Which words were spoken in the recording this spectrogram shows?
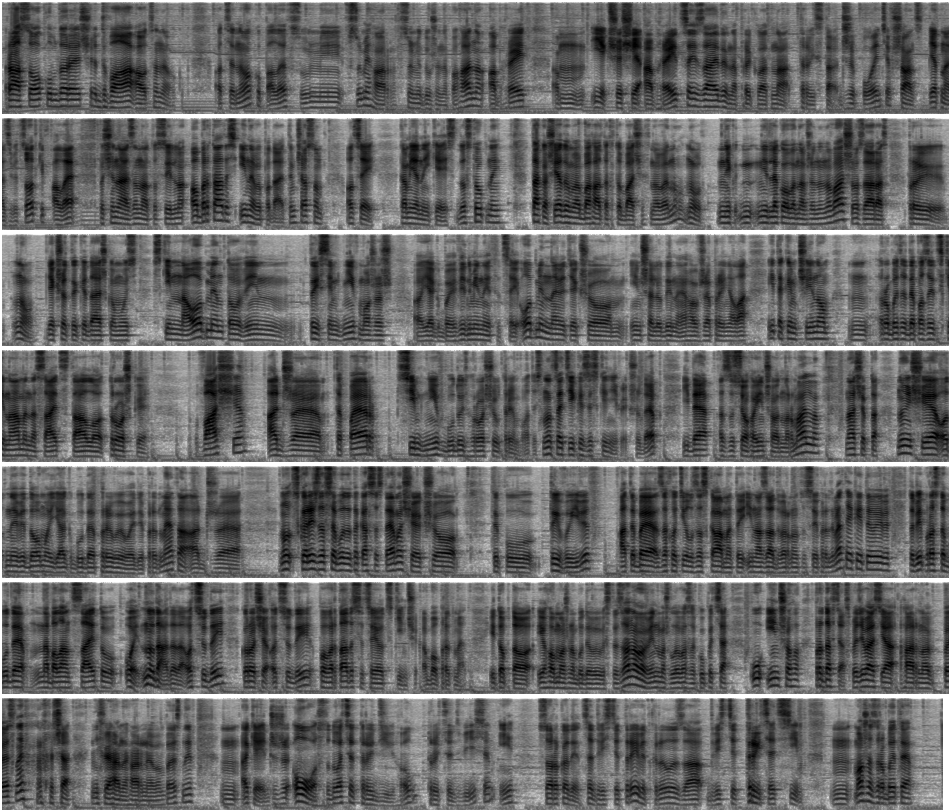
Раз окуп, до речі, два, а оце не окуп. Оце не окуп, але в сумі в сумі гарно, в сумі дуже непогано. Апгрейд. Um, і якщо ще апгрейд цей зайде, наприклад, на 300 G-поінтів, шанс 15%, але починає занадто сильно обертатись і не випадає. Тим часом оцей кам'яний кейс доступний. Також, я думаю, багато хто бачив новину. Ну, ні, ні для кого вона вже не нова, що зараз при. Ну, якщо ти кидаєш комусь скін на обмін, то він. Ти 7 днів можеш е, якби відмінити цей обмін, навіть якщо інша людина його вже прийняла. І таким чином робити депозит скінами на сайт стало трошки важче, адже тепер 7 днів будуть гроші утримуватись. Ну це тільки зі скінів, якщо деп йде, з усього іншого нормально, начебто. Ну і ще от невідомо, як буде при виводі предмета, адже. Ну, скоріш за все, буде така система, що якщо, типу, ти вивів, а тебе захотіли заскамити і назад вернути цей предмет, який ти вивів, тобі просто буде на баланс сайту. Ой, ну да, да, да. От сюди, коротше, от сюди повертатися цей от скінчик або предмет. І тобто його можна буде вивести заново, він, можливо, закупиться у іншого продавця. Сподіваюсь, я гарно пояснив, хоча ніфіга не гарно я вам пояснив. Окей. О, 123 дігл, 38 і 41. Це 203, відкрили за 237. М, Можна зробити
